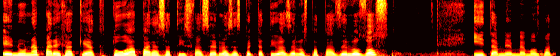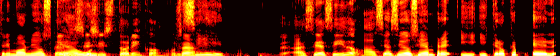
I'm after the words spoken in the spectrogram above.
en una pareja que actúa para satisfacer las expectativas de los papás de los dos. Y también vemos matrimonios que aún... es histórico. O sea, sí, así ha sido. Así ha sido siempre. Y, creo que el,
